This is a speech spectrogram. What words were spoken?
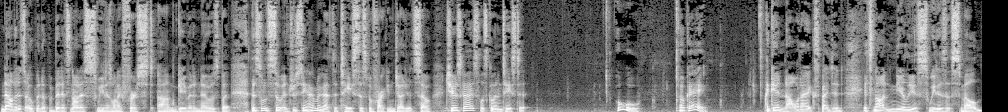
Now that it's opened up a bit, it's not as sweet as when I first um, gave it a nose, but this one's so interesting. I'm gonna have to taste this before I can judge it. So, cheers, guys. Let's go ahead and taste it. Ooh, okay again not what i expected. It's not nearly as sweet as it smelled.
